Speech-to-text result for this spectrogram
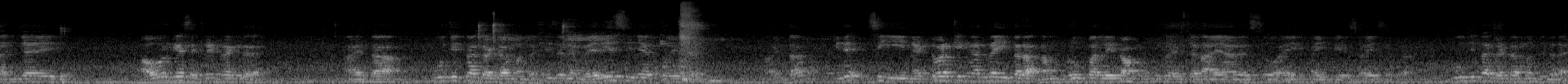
ಸಂಜಯ್ ಅವ್ರಿಗೆ ಸೆಕ್ರೆಟರಿ ಆಗಿದ್ದಾರೆ. ಆಯ್ತಾ? ಪೂಜಿತಾ ಗಡ್ಡಮ್ ಅಂತ is an a very senior position ಆಯ್ತಾ ಇದೆ ಸಿ ಈ ನೆಟ್ವರ್ಕಿಂಗ್ ಅಂದ್ರೆ ಈ ತರ. ನಮ್ಮ ಗ್ರೂಪ್ ಅಲ್ಲಿ ಡಾಕ್ಟರ್ ಎಷ್ಟು ಜನ I R S I I P S I S ಅಂತ. ಪೂಜಿತ ಅಂತ ಇದ್ದಾರೆ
